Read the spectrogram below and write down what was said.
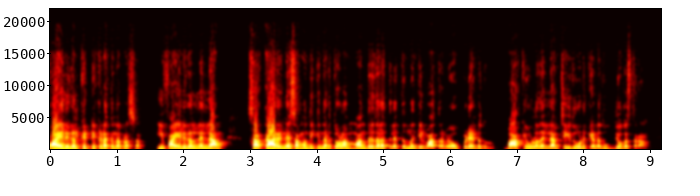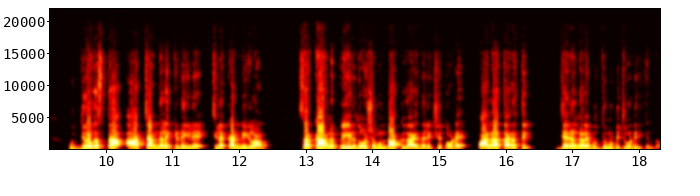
ഫയലുകൾ കെട്ടിക്കിടക്കുന്ന പ്രശ്നം. ഈ ഫയലുകളിലെല്ലാം സർക്കാരിനെ സംബന്ധിക്കുന്നിടത്തോളം മന്ത്രിതലത്തിൽ എത്തുന്നെങ്കിൽ മാത്രമേ ഒപ്പിടേണ്ടതുള്ളൂ. ബാക്കിയുള്ളതെല്ലാം ചെയ്തു കൊടുക്കേണ്ടത് ഉദ്യോഗസ്ഥരാണ്. ഉദ്യോഗസ്ഥ ആ ചങ്ങലയ്ക്കിടയിലെ ചില കണ്ണികളാണ്. സർക്കാരിന് പേരുദോഷം ഉണ്ടാക്കുക എന്ന ലക്ഷ്യത്തോടെ പല തരത്തിൽ ജനങ്ങളെ ബുദ്ധിമുട്ടിച്ചുകൊണ്ടിരിക്കുന്നത്.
